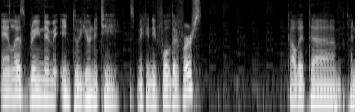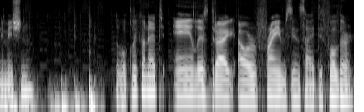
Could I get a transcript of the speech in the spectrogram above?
and let's bring them into Unity. Let's make a new folder first. Call it um, animation. Double click on it and let's drag our frames inside the folder.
